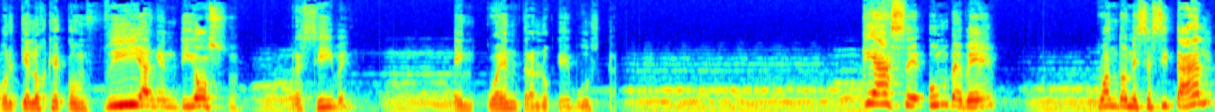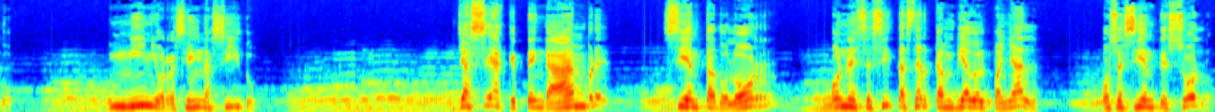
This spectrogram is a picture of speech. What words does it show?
Porque los que confían en Dios reciben, encuentran lo que buscan. ¿Qué hace un bebé cuando necesita algo? Un niño recién nacido. Ya sea que tenga hambre, sienta dolor o necesita ser cambiado el pañal o se siente solo.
